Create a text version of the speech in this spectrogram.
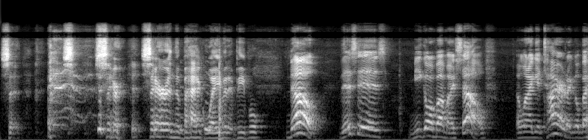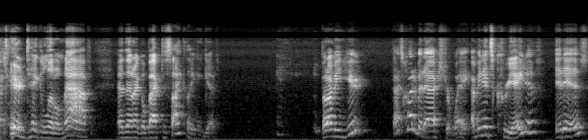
Sa- Sarah, Sarah in the back waving at people. No, this is me going by myself, and when I get tired, I go back there and take a little nap, and then I go back to cycling again. But I mean, you that's quite a bit of extra weight. I mean, it's creative. It is.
